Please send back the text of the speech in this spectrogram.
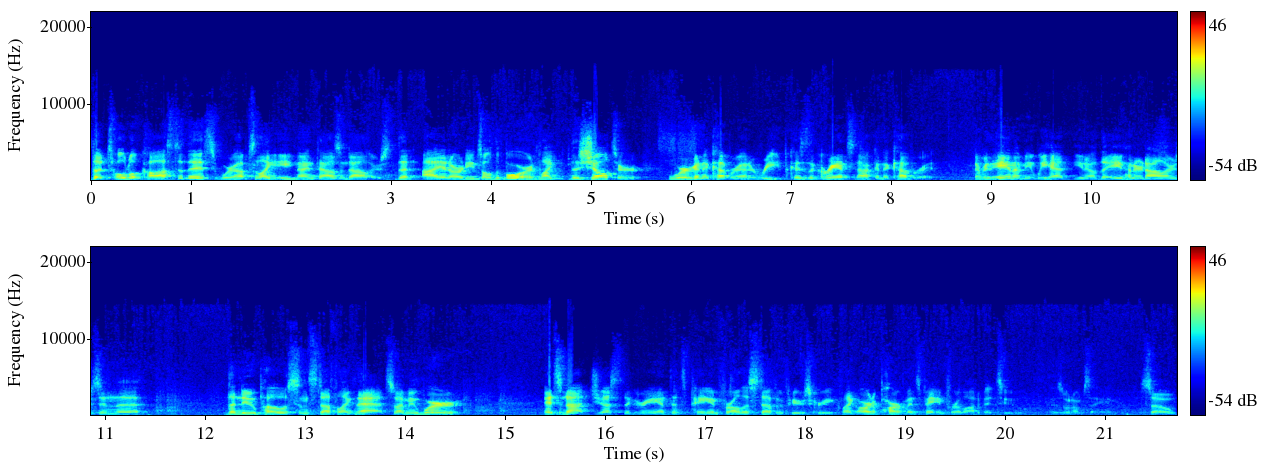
the total cost of this, we're up to like eight, nine thousand dollars. That I had already told the board, like the shelter, we're gonna cover out of REAP because the grant's not gonna cover it. Everything, and I mean, we had you know the eight hundred dollars in the the new posts and stuff like that. So I mean, we're it's not just the grant that's paying for all this stuff at Pierce Creek. Like our department's paying for a lot of it too, is what I'm saying. So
